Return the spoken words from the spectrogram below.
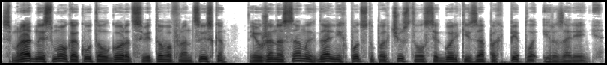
Смрадный смог окутал город Святого Франциска, и уже на самых дальних подступах чувствовался горький запах пепла и разорения.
